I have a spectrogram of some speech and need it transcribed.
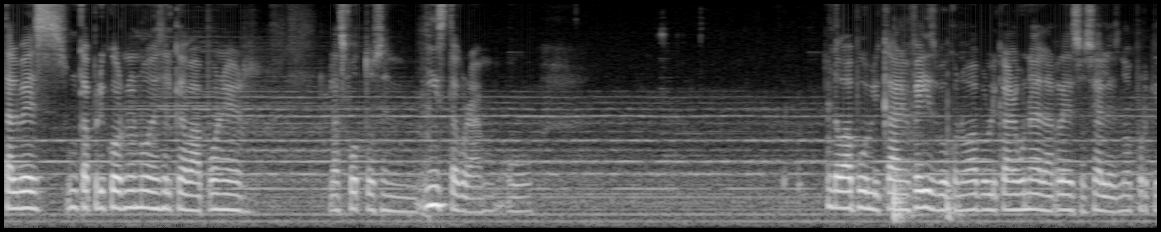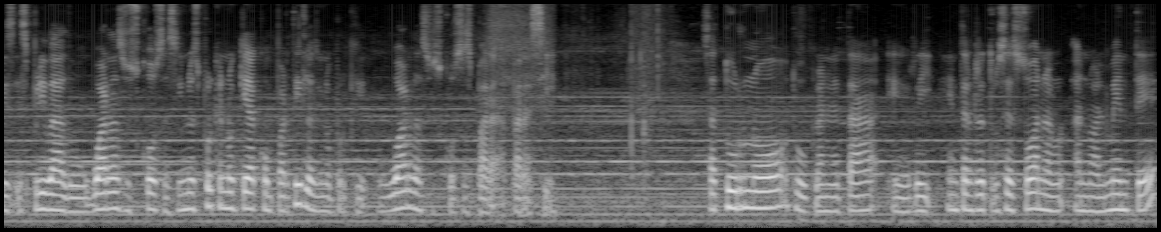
tal vez un Capricornio no es el que va a poner las fotos en Instagram no va a publicar en Facebook o no va a publicar en alguna de las redes sociales, ¿no? Porque es, privado, guarda sus cosas y no es porque no quiera compartirlas, sino porque guarda sus cosas para, para sí. Saturno, tu planeta, eh, entra en retroceso anualmente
